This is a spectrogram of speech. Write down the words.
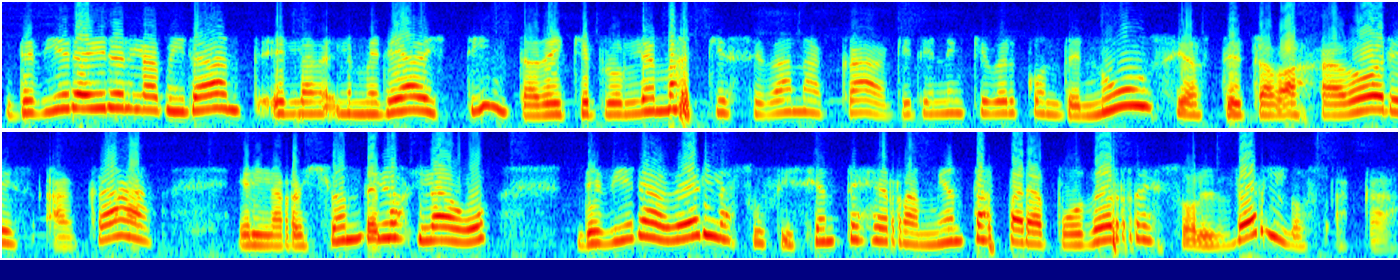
debiera ir en la mirada en la, mirada distinta de que problemas que se dan acá, que tienen que ver con denuncias de trabajadores acá en la región de los lagos, debiera haber las suficientes herramientas para poder resolverlos acá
